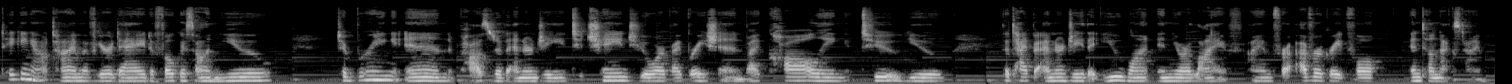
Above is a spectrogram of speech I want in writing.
taking out time of your day to focus on you, to bring in positive energy, to change your vibration by calling to you the type of energy that you want in your life. I am forever grateful. Until next time.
